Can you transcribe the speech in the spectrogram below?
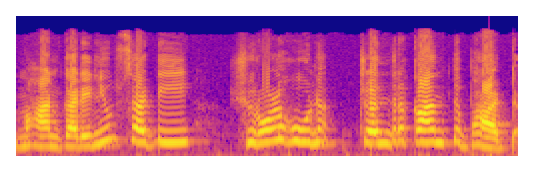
महानकारी न्यूजसाठी शिरोळहून चंद्रकांत भाट.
